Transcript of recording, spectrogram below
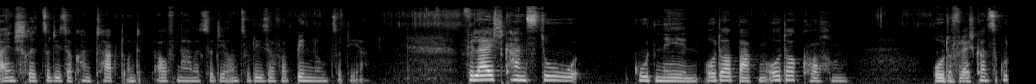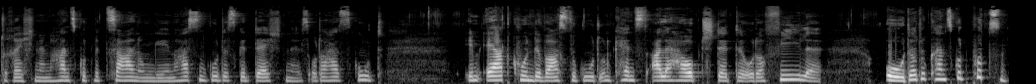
ein Schritt zu dieser Kontakt und Aufnahme zu dir und zu dieser Verbindung zu dir. Vielleicht kannst du gut nähen oder backen oder kochen. Oder vielleicht kannst du gut rechnen, kannst gut mit Zahlen umgehen, hast ein gutes Gedächtnis oder hast gut im Erdkunde warst du gut und kennst alle Hauptstädte oder viele. Oder du kannst gut putzen.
